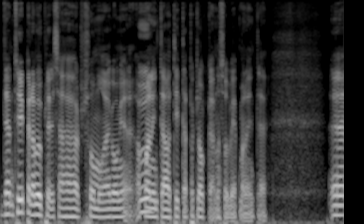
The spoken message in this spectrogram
den typen av upplevelse har jag hört så många gånger. Att Mm. man inte har tittat på klockan och så vet man inte. Eh,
